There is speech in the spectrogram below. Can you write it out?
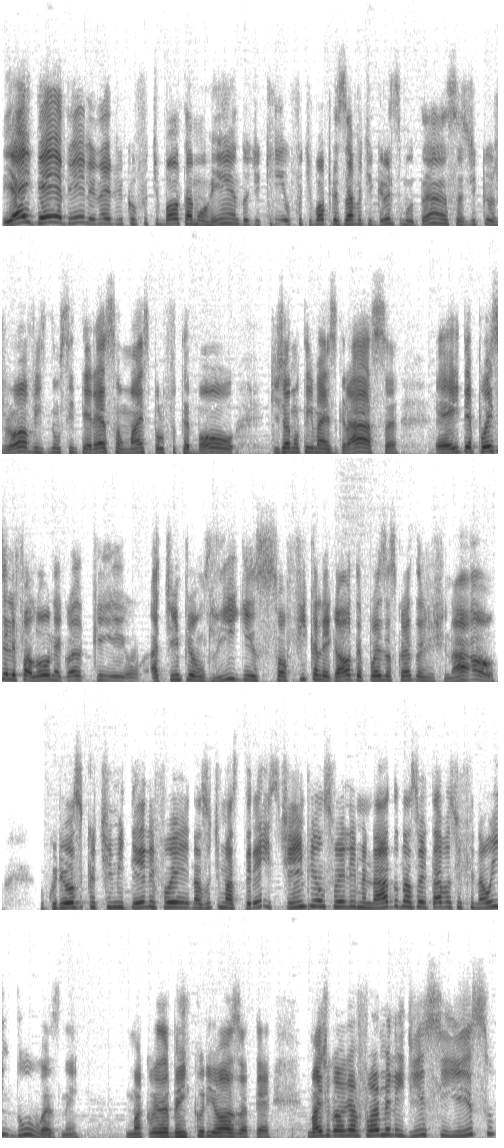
E a ideia dele, né, de que o futebol tá morrendo, de que o futebol precisava de grandes mudanças, de que os jovens não se interessam mais pelo futebol, que já não tem mais graça. É, e depois ele falou o negócio que a Champions League só fica legal depois das quartas de final. O curioso é que o time dele foi, nas últimas três Champions, foi eliminado nas oitavas de final em duas, né? Uma coisa bem curiosa até. Mas de qualquer forma, ele disse isso.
